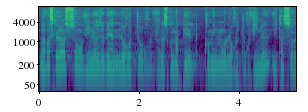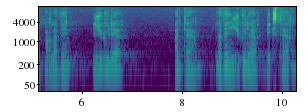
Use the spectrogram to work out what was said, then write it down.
La vascularisation vineuse, ou bien le retour, ce qu'on appelle communément le retour vineux, est assuré par la veine jugulaire interne, la veine jugulaire externe,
